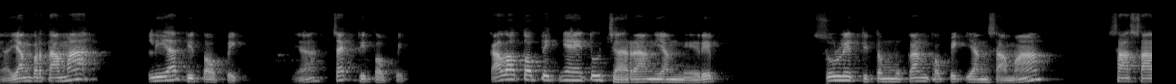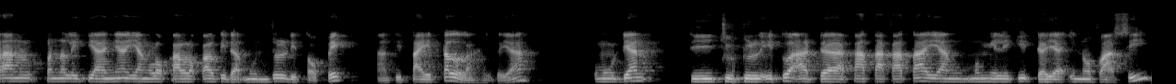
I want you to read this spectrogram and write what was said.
Ya yang pertama lihat di topik ya cek di topik. Kalau topiknya itu jarang yang mirip sulit ditemukan topik yang sama sasaran penelitiannya yang lokal-lokal tidak muncul di topik nah, di title lah itu ya kemudian di judul itu ada kata-kata yang memiliki daya inovasi,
